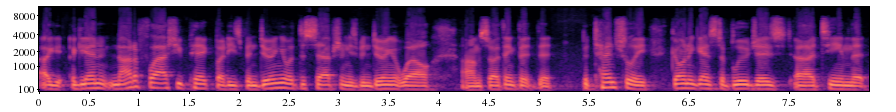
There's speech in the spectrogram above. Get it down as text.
again, not a flashy pick, but he's been doing it with deception. He's been doing it well. Um, so I think that that potentially going against a Blue Jays uh, team that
